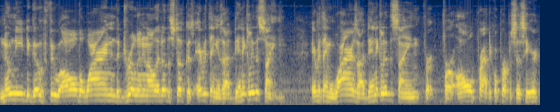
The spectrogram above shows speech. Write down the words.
No need to go through all the wiring and the drilling and all that other stuff because everything is identically the same. Everything wires identically the same for, for all practical purposes here.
